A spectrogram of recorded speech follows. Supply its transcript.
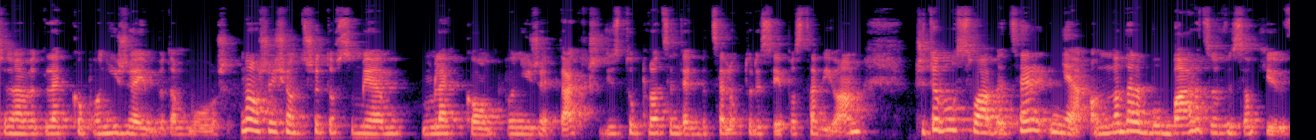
czy nawet lekko poniżej, bo tam było, no 63 to w sumie lekko poniżej, tak, 30% jakby celu, który sobie postawiłam. Czy to był słaby cel? Nie, on nadal był bardzo wysoki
